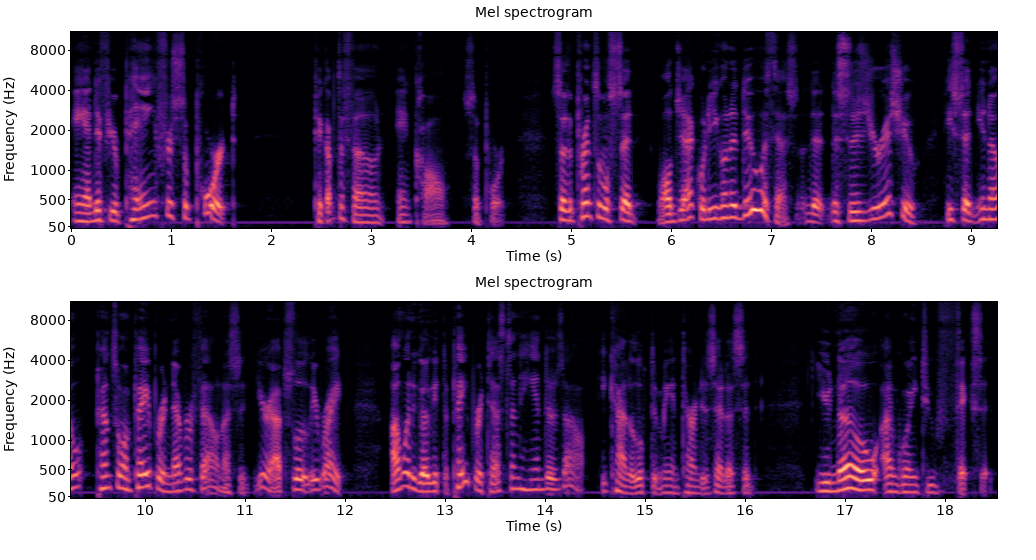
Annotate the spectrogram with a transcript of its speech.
And if you're paying for support, pick up the phone and call support. So the principal said, Well, Jack, what are you going to do with this? This is your issue. He said, You know, pencil and paper never fail. And I said, You're absolutely right. I'm going to go get the paper test and hand those out. He kind of looked at me and turned his head. I said, You know, I'm going to fix it.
